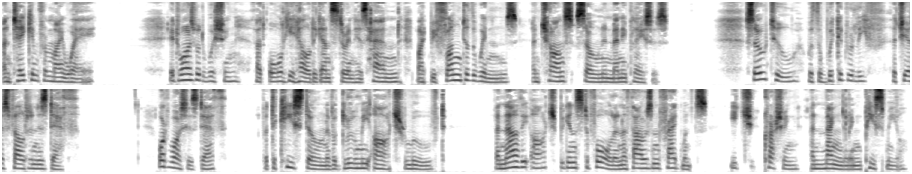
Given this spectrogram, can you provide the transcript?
and take him from my way, it was but wishing that all he held against her in his hand might be flung to the winds and chance sown in many places. So, too, with the wicked relief that she has felt in his death. What was his death but the keystone of a gloomy arch removed, and now the arch begins to fall in a thousand fragments, each crushing and mangling piecemeal.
